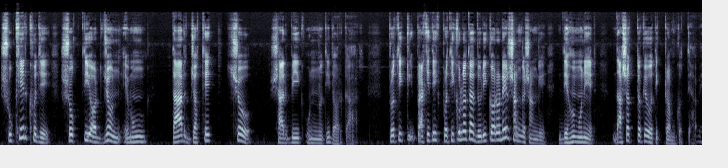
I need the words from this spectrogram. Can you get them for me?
সুখের খোঁজে শক্তি অর্জন এবং তার যথেচ্ছ সার্বিক উন্নতি দরকার। প্রতীক, প্রাকৃতিক প্রতিকূলতা দূরীকরণের সঙ্গে সঙ্গে দেহ মনের দাসত্বকে অতিক্রম করতে হবে।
